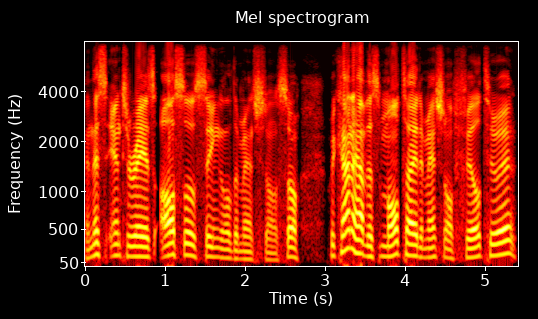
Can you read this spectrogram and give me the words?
And this int array is also single dimensional. So we kind of have this multi-dimensional feel to it,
